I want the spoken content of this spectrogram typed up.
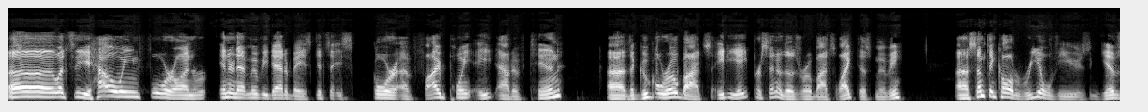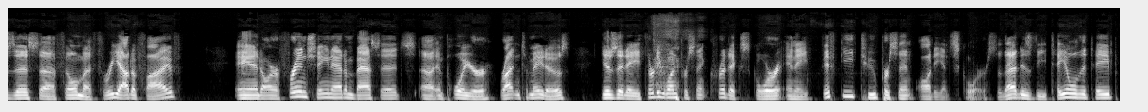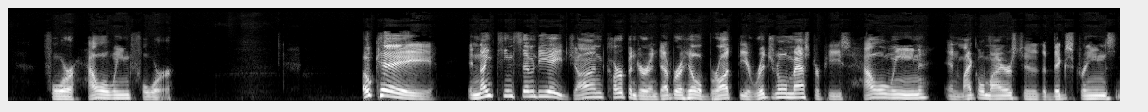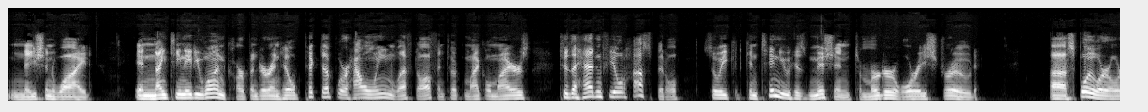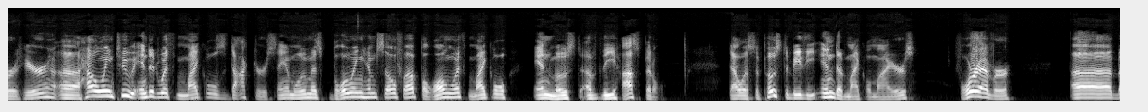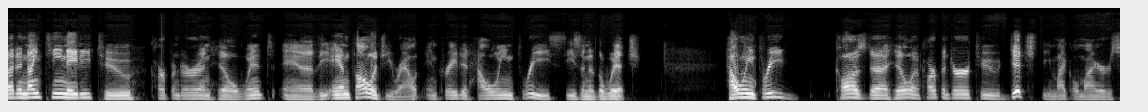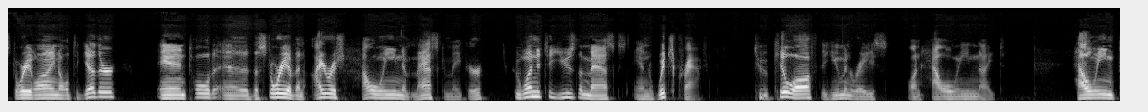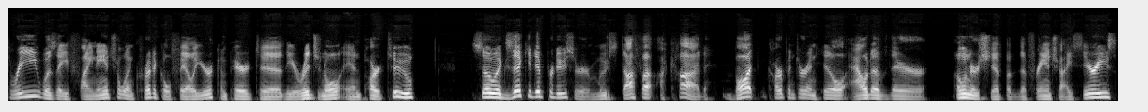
Uh, let's see. Halloween 4 on Internet Movie Database gets a score of 5.8 out of 10. Uh, the Google robots, 88% of those robots like this movie. Uh, something called Real Views gives this uh, film a 3 out of 5. And our friend Shane Adam Bassett's uh, employer, Rotten Tomatoes, gives it a 31% critic score and a 52% audience score. So that is the tale of the tape for Halloween 4. Okay. In 1978, John Carpenter and Debra Hill brought the original masterpiece, Halloween and Michael Myers, to the big screens nationwide. In 1981, Carpenter and Hill picked up where Halloween left off and took Michael Myers to the Haddonfield Hospital so he could continue his mission to murder Laurie Strode. Uh, spoiler alert here. Uh, Halloween 2 ended with Michael's doctor, Sam Loomis, blowing himself up along with Michael and most of the hospital. That was supposed to be the end of Michael Myers forever. Uh, but in 1982, Carpenter and Hill went uh, the anthology route and created Halloween 3 Season of the Witch. Halloween 3 caused uh, Hill and Carpenter to ditch the Michael Myers storyline altogether and told uh, the story of an Irish Halloween mask maker who wanted to use the masks and witchcraft to kill off the human race on Halloween night. Halloween 3 was a financial and critical failure compared to the original and part 2. So executive producer Moustapha Akkad bought Carpenter and Hill out of their ownership of the franchise series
